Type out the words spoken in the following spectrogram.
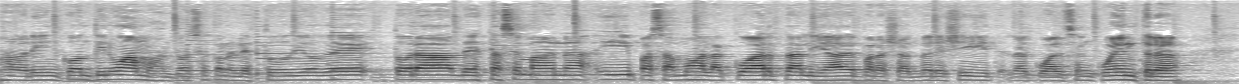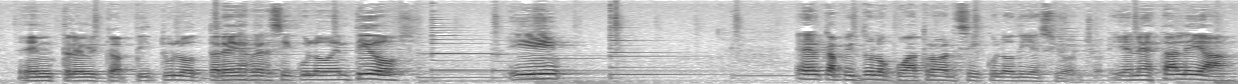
Javerín. Continuamos entonces con el estudio de Torah de esta semana y pasamos a la cuarta liada de Parashat Bereshit, la cual se encuentra entre el capítulo 3, versículo 22 y el capítulo 4, versículo 18. Y en esta liada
